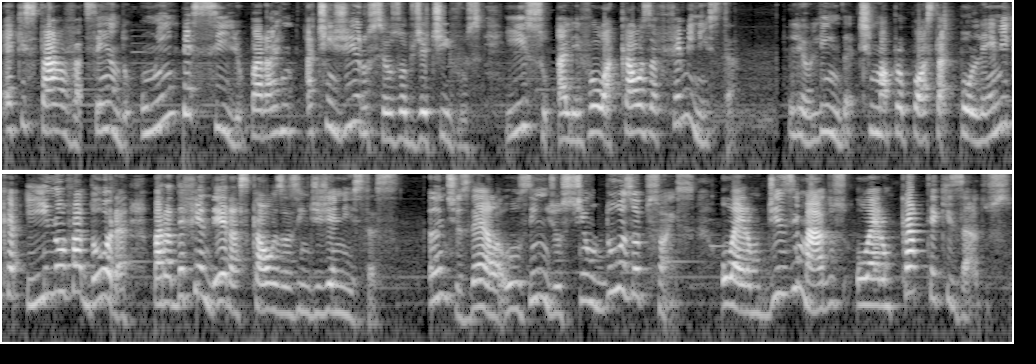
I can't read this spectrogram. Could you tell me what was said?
é que estava sendo um empecilho para atingir os seus objetivos, e isso a levou à causa feminista. Leolinda tinha uma proposta polêmica e inovadora para defender as causas indigenistas. Antes dela, os índios tinham duas opções: ou eram dizimados ou eram catequizados.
